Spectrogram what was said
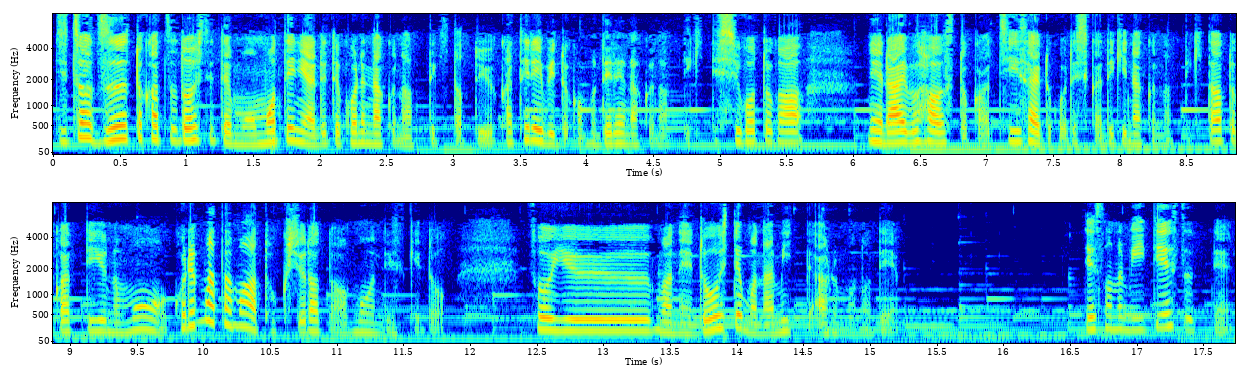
実はずっと活動してても表には出てこれなくなってきたというかテレビとかも出れなくなってきて仕事がね、ライブハウスとか小さいとこでしかできなくなってきたとかっていうのもこれまたまあ特殊だとは思うんですけどそういう、まあね、どうしても波ってあるもので。でその BTS って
